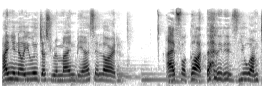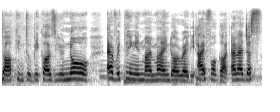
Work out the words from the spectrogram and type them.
And you know, you will just remind me. I say, Lord, I forgot that it is you I'm talking to because you know everything in my mind already. I forgot. And I just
